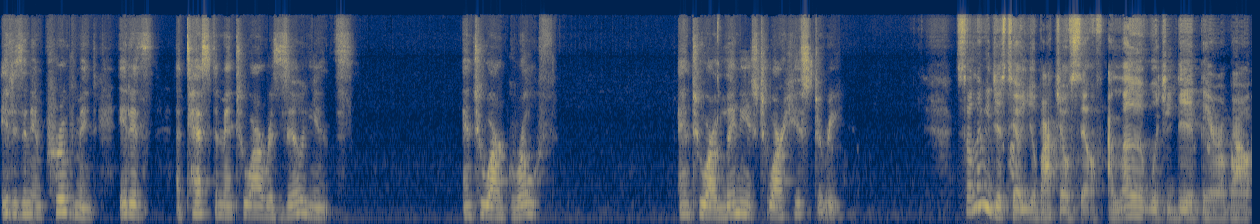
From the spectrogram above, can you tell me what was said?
it is an improvement. It is a testament to our resilience and to our growth and to our lineage, to our history. So let me just tell you about yourself. I love what you did there about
